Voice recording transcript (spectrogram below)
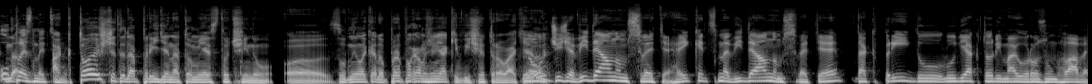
Úplne sme No, A kto ešte teda príde na to miesto činu? Uh, súdny lekár, predpokladám, že nejaký vyšetrovateľ. No, čiže v ideálnom svete, hej, keď sme v ideálnom svete, tak prídu ľudia, ktorí majú rozum v hlave.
